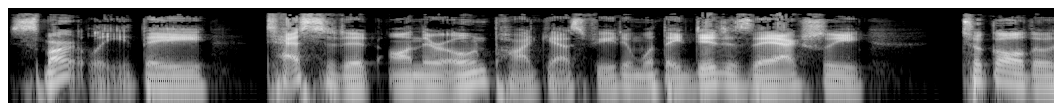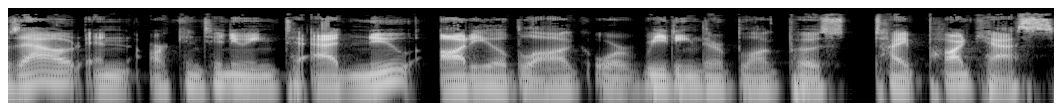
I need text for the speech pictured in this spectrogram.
smartly. They tested it on their own podcast feed. And what they did is they actually took all those out and are continuing to add new audio blog or reading their blog post type podcasts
